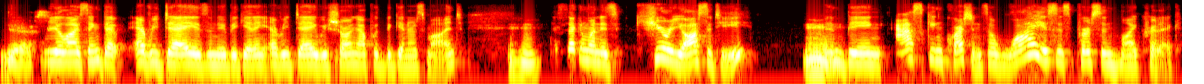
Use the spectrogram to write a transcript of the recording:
yes. realizing that every day is a new beginning. Every day we're showing up with beginner's mind. Mhm. The second one is curiosity Mm. and being asking questions. So why is this person my critic?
